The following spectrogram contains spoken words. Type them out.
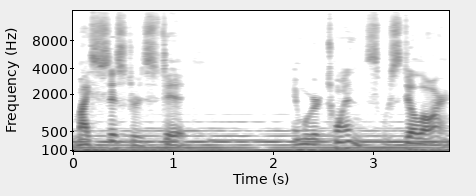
My sisters did. And we were twins. We still are.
